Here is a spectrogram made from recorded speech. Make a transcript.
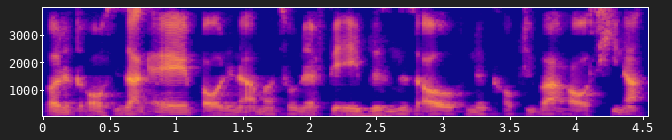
Leute draußen, die sagen, ey, bau dir eine Amazon FBA-Business auf, ne, kauf die Ware aus China.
